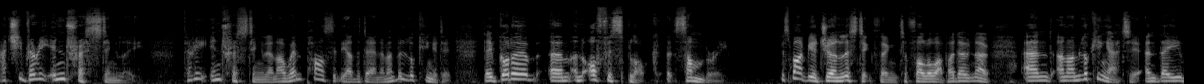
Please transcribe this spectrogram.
Actually, very interestingly, very interestingly, and I went past it the other day and I remember looking at it. They've got a um, an office block at Sunbury. This might be a journalistic thing to follow up. I don't know. And and I'm looking at it, and they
